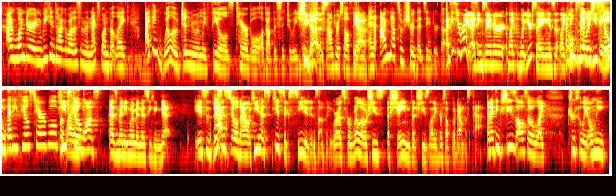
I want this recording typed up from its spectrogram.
I wonder, and we can talk about this in the next one, but like I think Willow genuinely feels terrible about this situation. She does. She found herself in, Yeah. and I'm not so sure that Xander does. I think you're right. I think Xander, like what you're saying, is that like ultimately Xander's he saying still that he feels terrible, but he like, still wants as many women as he can get. Is this is still now he has he has succeeded in something. Whereas for Willow, she's ashamed that she's letting herself go down this path. And I think she's also like, truthfully, only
